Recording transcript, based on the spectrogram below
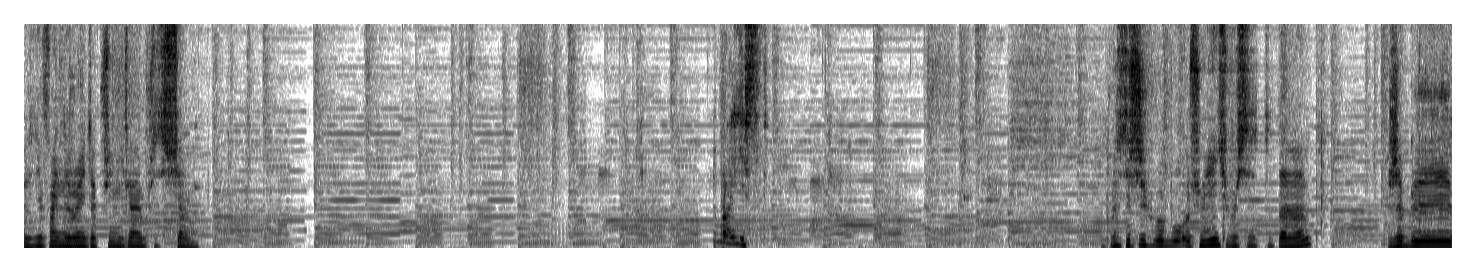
To jest niefajne, że oni tak przenikają przez ścianę. Dobra, jest! Jeszcze chyba było osiągnięcie właśnie totemem, żeby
